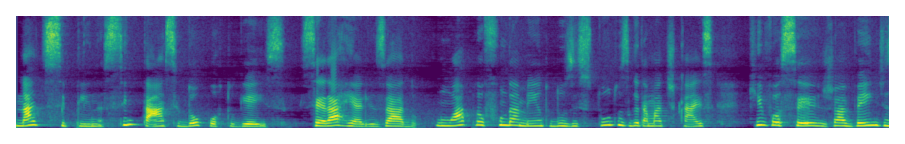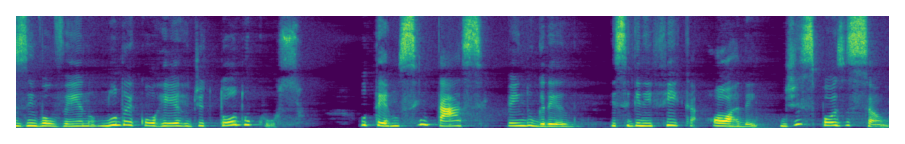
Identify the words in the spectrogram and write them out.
na disciplina Sintaxe do Português, será realizado um aprofundamento dos estudos gramaticais que você já vem desenvolvendo no decorrer de todo o curso. O termo sintaxe vem do grego e significa ordem, disposição.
